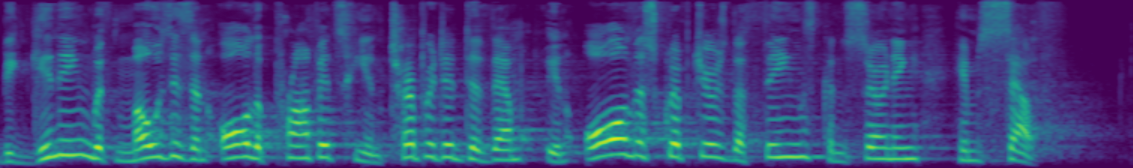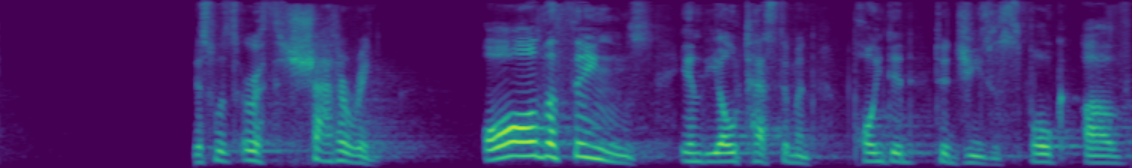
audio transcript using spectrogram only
beginning with Moses and all the prophets, he interpreted to them in all the scriptures the things concerning himself. This was earth shattering. All the things in the Old Testament pointed to Jesus, spoke of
